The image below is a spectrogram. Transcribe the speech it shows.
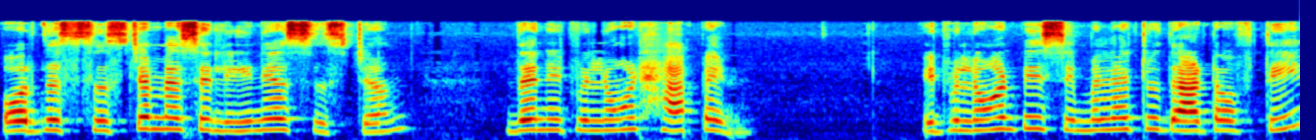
or the system as a linear system, then it will not happen. It will not be similar to that of the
